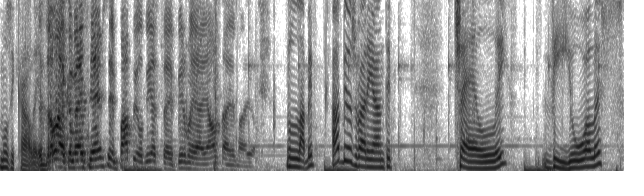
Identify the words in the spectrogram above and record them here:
Muzikāli. Es domāju, ka mēs ņemsim papildu iespēju pirmajā jautājumā. Jau. Labi, atbildžu varianti. Čeli, violes,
